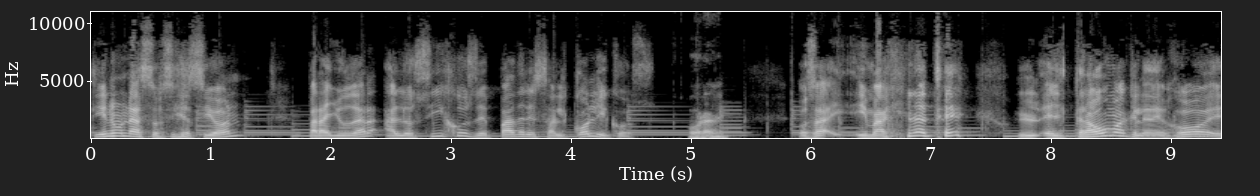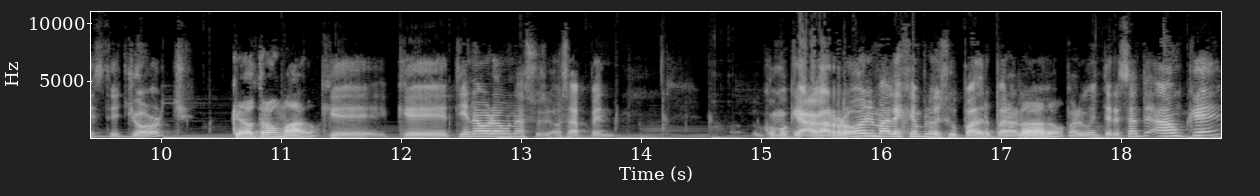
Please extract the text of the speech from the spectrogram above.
Tiene una asociación para ayudar a los hijos de padres alcohólicos. Órale. O sea, imagínate el trauma que le dejó este George, Quedó traumado. que, que tiene ahora una. O sea, pen- como que agarró el mal ejemplo de su padre para algo, Claro. para algo interesante, aunque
